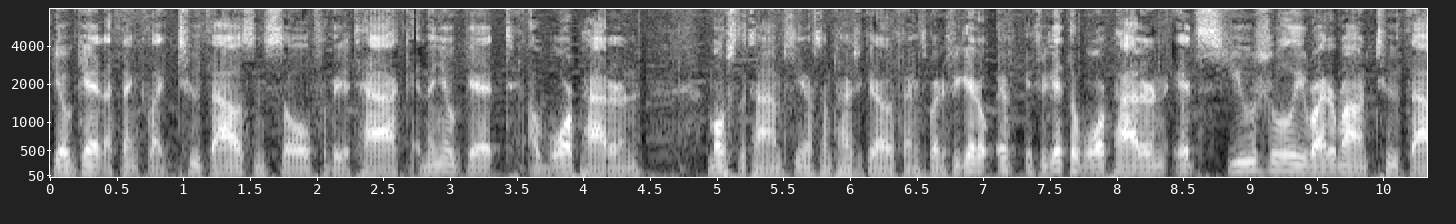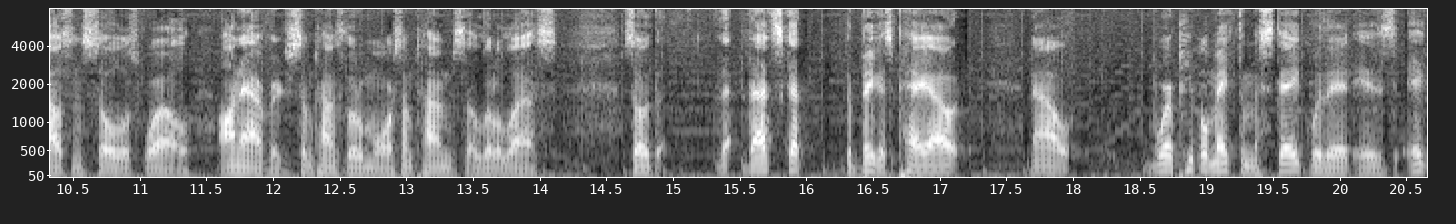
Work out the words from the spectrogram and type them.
you'll get I think like 2,000 soul for the attack, and then you'll get a war pattern. Most of the times, you know, sometimes you get other things, but if you get if, if you get the war pattern, it's usually right around 2,000 soul as well, on average. Sometimes a little more, sometimes a little less. So th th that's got the biggest payout. Now, where people make the mistake with it is it,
